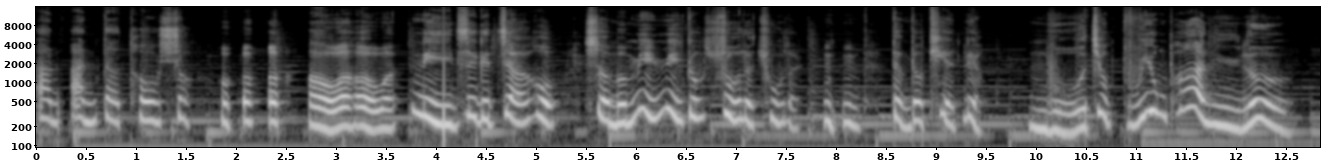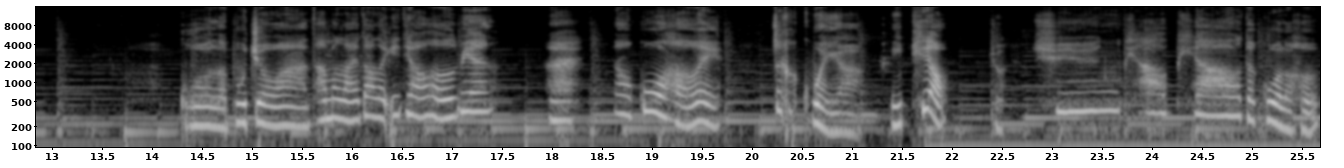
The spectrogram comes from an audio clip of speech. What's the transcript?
暗暗的偷笑。好啊，好啊，你这个家伙，什么秘密都说了出来。哼哼，等到天亮，我就不用怕你了。过了不久啊，他们来到了一条河边。哎，要过河哎，这个鬼啊，一跳就。轻飘飘的过了河，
